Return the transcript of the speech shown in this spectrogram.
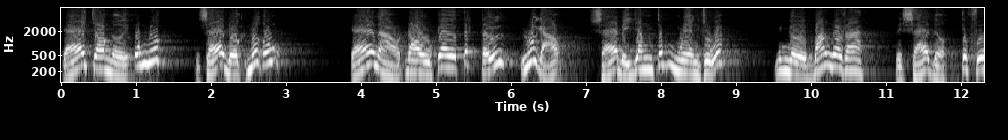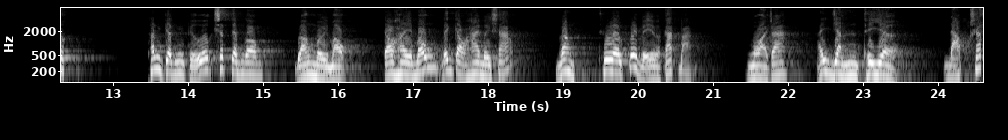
Kẻ cho người uống nước sẽ được nước uống. Kẻ nào đầu cơ tích trữ lúa gạo sẽ bị dân chúng nguyền rủa những người bán nó ra thì sẽ được chúc phước. Thánh kinh cựu ước sách châm ngôn, đoạn 11 câu 24 đến câu 26 Vâng thưa quý vị và các bạn, Ngoài ra, hãy dành thời giờ đọc sách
